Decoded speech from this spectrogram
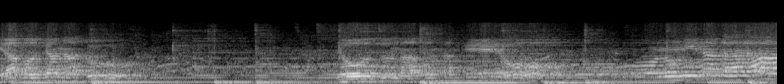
や暮じゃなく上手なお酒を飲みながら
